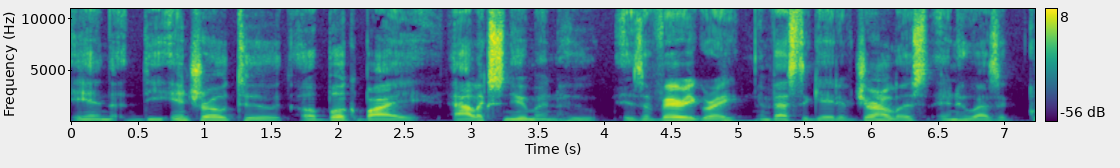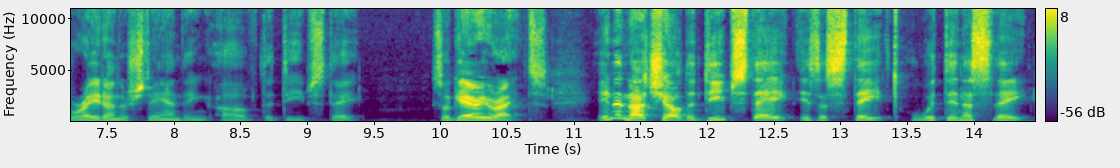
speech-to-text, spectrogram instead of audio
in the intro to a book by Alex Newman, who is a very great investigative journalist and who has a great understanding of the deep state. So Gary writes, in a nutshell, the deep state is a state within a state.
